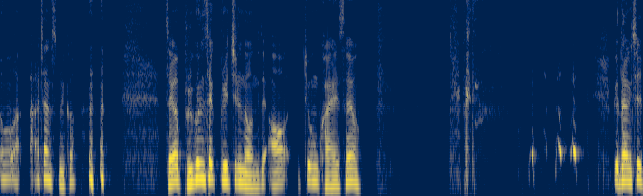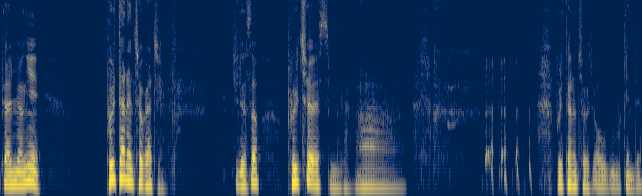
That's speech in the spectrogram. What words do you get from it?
어, 하지 않습니까? 제가 붉은색 브릿지를 넣었는데 어, 조금 과해서요. 그 당시 별명이 불타는 초가집 줄여서 불초였습니다. 아. 불타는 초가집. 어, 웃긴데요.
